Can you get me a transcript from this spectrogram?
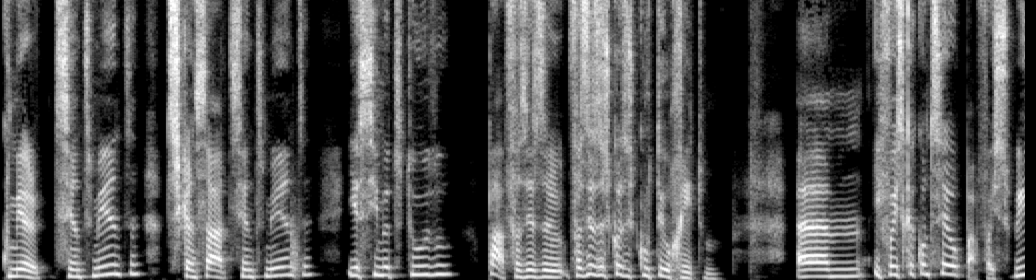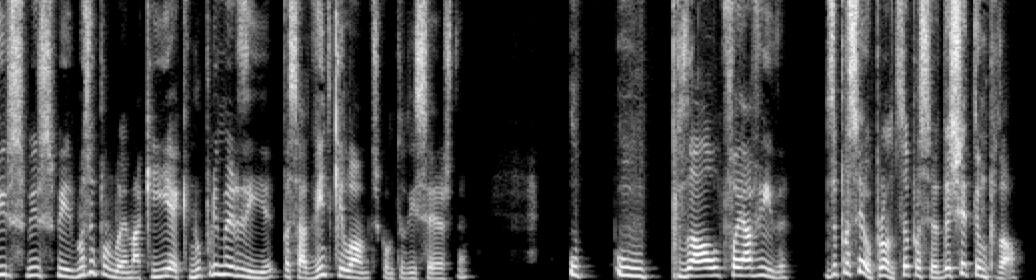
comer decentemente, descansar decentemente e acima de tudo, pá, fazeres, fazeres as coisas com o teu ritmo. Um, e foi isso que aconteceu, pá, foi subir, subir, subir. Mas o problema aqui é que no primeiro dia, passado 20 km, como tu disseste, o, o pedal foi à vida. Desapareceu, pronto, desapareceu. Deixei de ter um pedal.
